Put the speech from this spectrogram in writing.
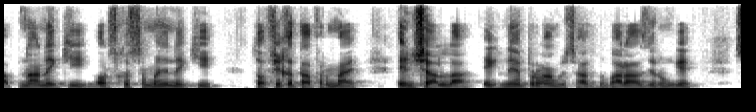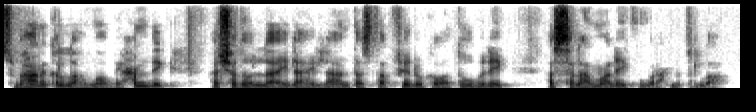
अपनाने की और उसको समझने की तोफ़ी अता फ़रमाए। इन एक नए प्रोग्राम के साथ दोबारा हाजिर होंगे। सुबह अशद अल्लाह तस्तफ़िर वतूब असल वरहमल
